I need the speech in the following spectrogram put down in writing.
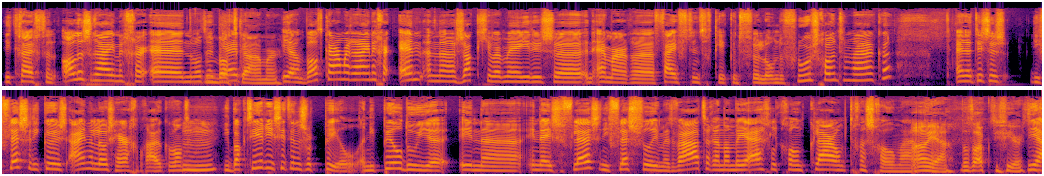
Je krijgt een allesreiniger en wat Een jij? badkamer. Ja, een badkamerreiniger en een eh, zakje waarmee je dus eh, een emmer eh 25 keer kunt vullen om de vloer schoon te maken. En het is dus die flessen die kun je dus eindeloos hergebruiken, want Mhm. die bacteriën zitten in een soort pil en die pil doe je in, eh, in deze fles en die fles vul je met water en dan ben je eigenlijk gewoon klaar om te gaan schoonmaken. Oh ja, dat activeert. Ja,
